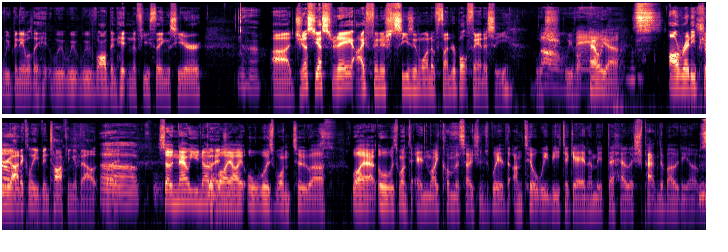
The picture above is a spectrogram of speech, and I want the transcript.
we've been able to hit. We, we we've all been hitting a few things here. Uh-huh. Uh, just yesterday, I finished season one of Thunderbolt Fantasy, which Oh, we've man. Hell yeah! already So- periodically been talking about. But Uh, So now you know ahead, why Jim. I always want to, uh, why I always want to end my conversations with "until we meet again amid the hellish pandemonium."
